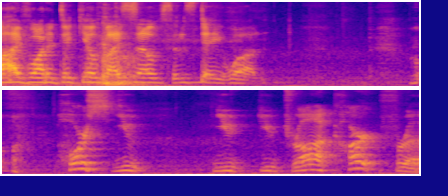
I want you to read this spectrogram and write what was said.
I've wanted to kill myself since day one. horse. You, you, you draw a cart for a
